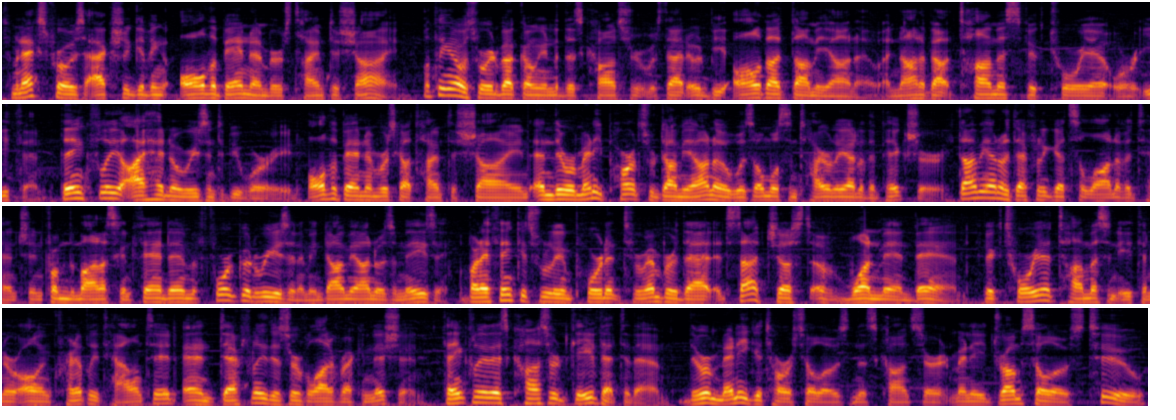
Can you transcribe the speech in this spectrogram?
So my next pro is actually giving all the band members time to shine. One thing I was worried about going into this concert was that it would be all about Damiano and not about Thomas, Victoria, or Ethan. Thankfully, I had no reason to be worried. All the band members got time to shine, and there were many parts where Damiano was almost entirely out of the picture. Damiano definitely gets a lot of attention from the Måneskin fandom for good reason. I mean, Damiano is amazing. But I think it's really important to remember that it's not just a one-man band. Victoria, Thomas, and Ethan are all incredibly talented and definitely deserve a lot of recognition. Thankfully, this concert gave that to them. There were many guitar solos in this concert, many drum solos too.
